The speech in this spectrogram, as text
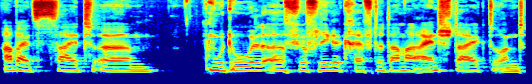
Arbeitszeit ähm, äh, für Pflegekräfte da mal einsteigt und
